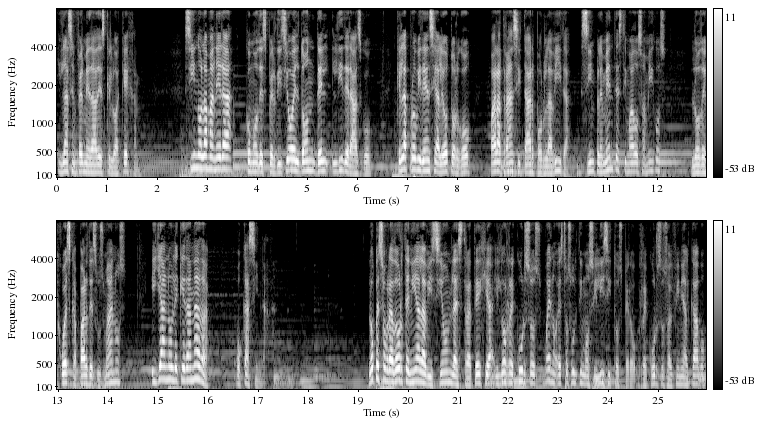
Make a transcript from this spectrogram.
y las enfermedades que lo aquejan, sino la manera como desperdició el don del liderazgo que la providencia le otorgó para transitar por la vida. Simplemente, estimados amigos, lo dejó escapar de sus manos y ya no le queda nada, o casi nada. López Obrador tenía la visión, la estrategia y los recursos, bueno, estos últimos ilícitos, pero recursos al fin y al cabo,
